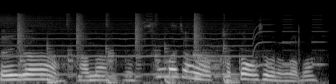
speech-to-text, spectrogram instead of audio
여기가 아마 그 승마장하고 가까워서 그런가 봐.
